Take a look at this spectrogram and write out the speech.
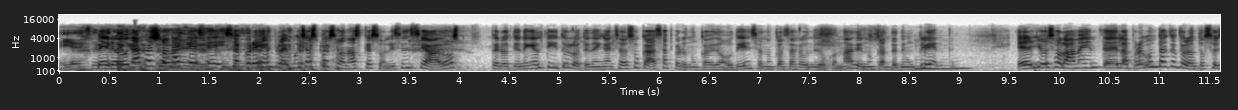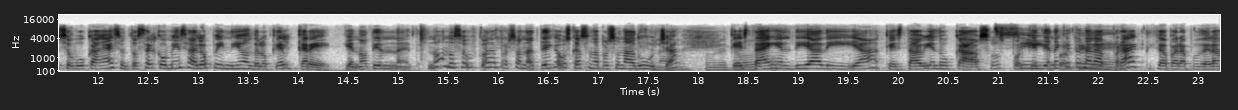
Ella dice que Pero te una persona que se hizo, por ejemplo, hay muchas personas que son licenciados, pero tienen el título, lo tienen enganchado en su casa, pero nunca han ido a audiencia, nunca se han reunido con nadie, nunca han tenido un cliente. Ellos solamente, la pregunta que tú entonces se buscan eso, entonces él comienza a dar la opinión de lo que él cree, que no tiene, no, no se busca una persona, tiene que buscarse una persona ducha, Claro, que todo. está en el día a día, que está viendo casos, porque Sí, tiene que porque- tener la práctica para poder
